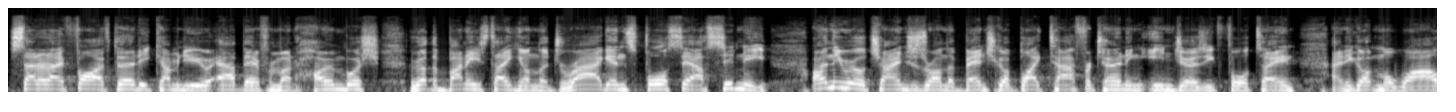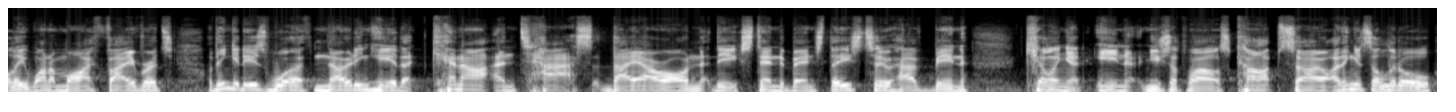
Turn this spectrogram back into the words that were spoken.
Saturday 5:30 coming to you out there from at Homebush. We've got the Bunnies taking on the Dragons for South Sydney. Only real changes are on the bench. You got Blake Taff returning in jersey 14, and you got Mawali, one of my favourites. I think it is worth noting here that Kennar and Tass they are on the extended bench. These two have been killing it in New South Wales Cup. So I think it's a little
